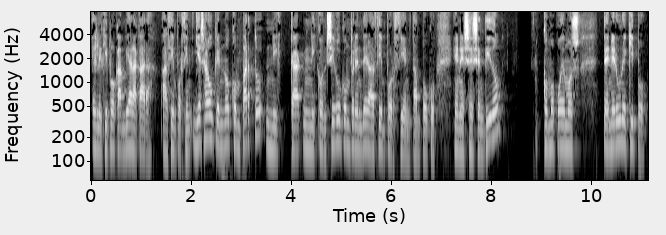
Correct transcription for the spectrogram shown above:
el equipo cambia la cara al 100%. Y es algo que no comparto ni, ni consigo comprender al 100% tampoco. En ese sentido, ¿cómo podemos tener un equipo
